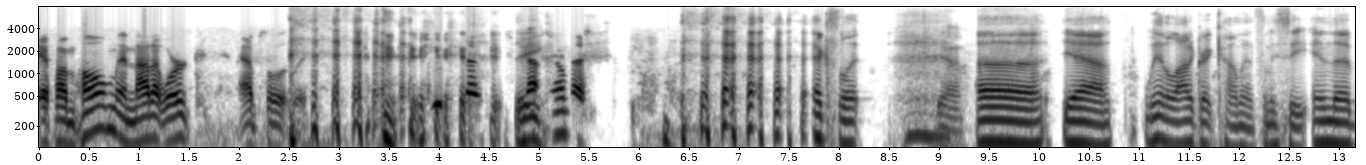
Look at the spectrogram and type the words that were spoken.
if I'm home and not at work, absolutely. Excellent. Yeah. Uh, yeah. We had a lot of great comments. Let me see. And the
